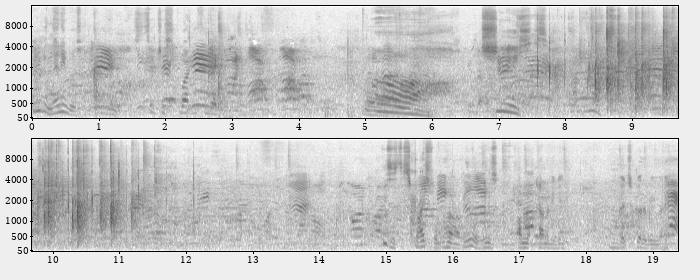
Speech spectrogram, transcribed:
Even then he was just waiting for the Oh, Jesus. This is disgraceful. Oh, really is. I'm not coming again. It's got to be me. I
